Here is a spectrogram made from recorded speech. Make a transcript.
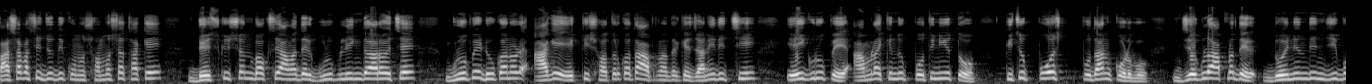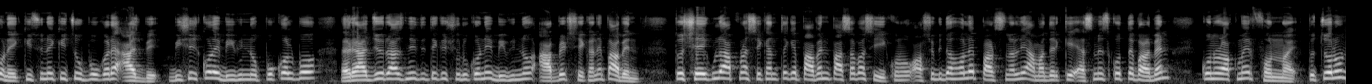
পাশাপাশি যদি কোনো সমস্যা থাকে ডেসক্রিপশন বক্সে আমাদের গ্রুপ লিঙ্ক দেওয়া রয়েছে। গ্রুপে ঢুকানোর আগে একটি সতর্কতা আপনাদেরকে জানিয়ে দিচ্ছি। এই গ্রুপে আমরা কিন্তু প্রতিনিয়ত কিছু পোস্ট প্রদান করব, যেগুলো আপনাদের দৈনন্দিন জীবনে কিছু না কিছু উপকারে আসবে। বিশেষ করে বিভিন্ন প্রকল্প, রাজ্য রাজনীতি থেকে শুরু করে বিভিন্ন আপডেট সেখানে পাবেন। তো সেইগুলো আপনারা সেখান থেকে পাবেন পাশাপাশি কোনো অসুবিধা হলে পার্সোনালি আমাদেরকে এসএমএস করতে পারবেন, কোনো রকমের ফোন নয়। তো চলুন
